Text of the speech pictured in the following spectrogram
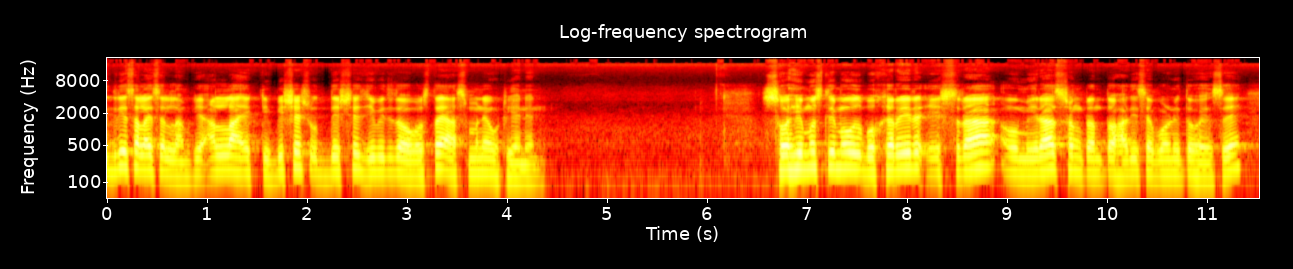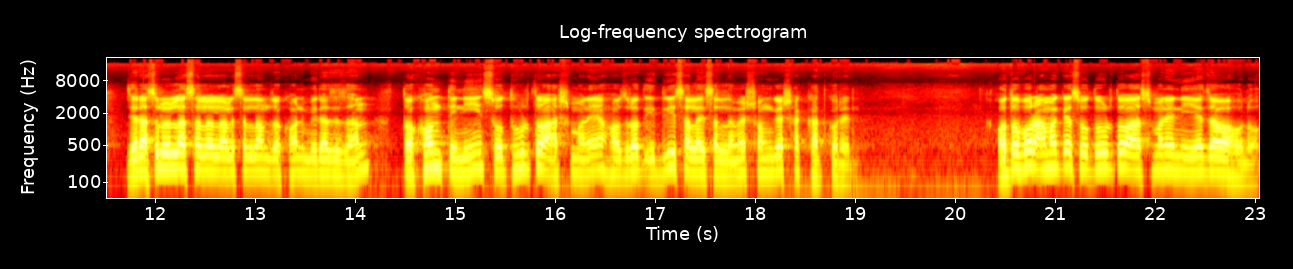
ইদ্রিস আলাইসাল্লামকে আল্লাহ একটি বিশেষ উদ্দেশ্যে জীবিত অবস্থায় আসমানে উঠিয়ে নেন। সহি মুসলিম ও বুখারির ইসরা ও মিরাজ সংক্রান্ত হাদিসে বর্ণিত হয়েছে যে রাসুলুল্লাহ সাল্লাহ সাল্লাম যখন মিরাজে যান, তখন তিনি চতুর্থ আসমানে হজরত ইদ্রিস আলাহি সাল্লামের সঙ্গে সাক্ষাৎ করেন। অতপর আমাকে চতুর্থ আসমানে নিয়ে যাওয়া হলো।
